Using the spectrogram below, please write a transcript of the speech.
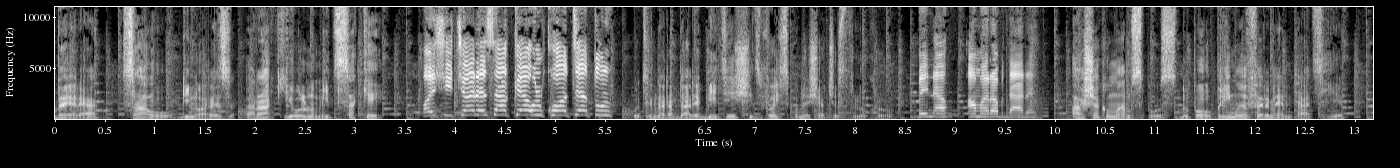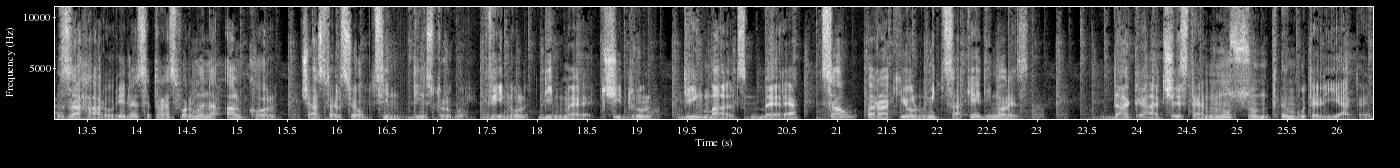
berea sau, din orez, rachiul numit sake. Păi și ce are sacheul cu oțetul? Puțină răbdare biții și îți voi spune și acest lucru. Bine, am răbdare Așa cum am spus, după o primă fermentație, zaharurile se transformă în alcool și astfel se obțin din struguri vinul, din mere cidrul, din malț berea sau rachiul numit sake din orez. Dacă acestea nu sunt îmbuteliate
